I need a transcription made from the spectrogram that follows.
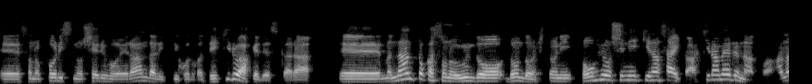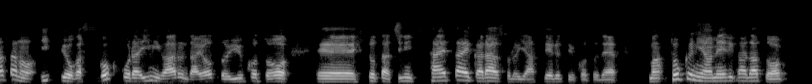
えー、そのポリスのシェリフを選んだりということができるわけですから、えーまあ、なんとかその運動をどんどん人に投票しに行きなさいと、諦めるなと、あなたの一票がすごくこれは意味があるんだよということを、えー、人たちに伝えたいから、それをやっているということで、まあ、特にアメリカだと、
